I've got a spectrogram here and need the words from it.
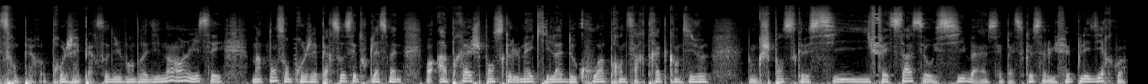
C'est son projet perso du vendredi. Non, lui, c'est maintenant son projet perso, c'est toute la semaine. Bon, après, je pense que le mec, il a de quoi prendre sa retraite quand il veut. Donc, je pense que s'il fait ça, c'est aussi, bah, c'est parce que ça lui fait plaisir, quoi.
